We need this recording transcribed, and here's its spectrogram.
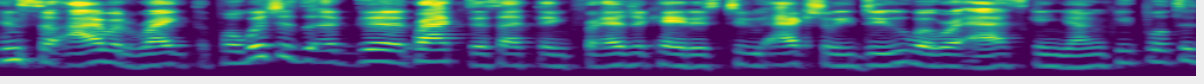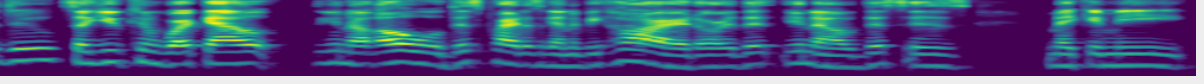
And so I would write the poem, which is a good practice, I think, for educators to actually do what we're asking young people to do. So you can work out, you know, oh, this part is going to be hard, or that, you know, this is making me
